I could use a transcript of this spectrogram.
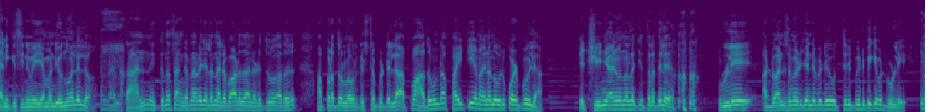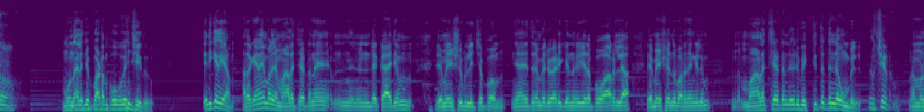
തനിക്ക് സിനിമ ചെയ്യാൻ വേണ്ടിയൊന്നും അല്ലല്ലോ. അല്ല, അല്ല. താൻ നിൽക്കുന്ന സംഘടനയുടെ ചില നിലപാട് താൻ എടുത്തു. അത് അപ്പുറത്തുള്ളവർക്ക് ഇഷ്ടപ്പെട്ടില്ല. അപ്പോൾ അതുകൊണ്ട് ആ ഫൈറ്റ് ചെയ്യണം. അതിനൊന്നും ഒരു കുഴപ്പമില്ല. യക്ഷി ഞാനും എന്നുള്ള ചിത്രത്തിൽ പുള്ളി അഡ്വാൻസ് മേടിച്ചതിന്റെ പേര് ഒത്തിരി പീഡിപ്പിക്കപ്പെട്ടു പുള്ളി. മൂന്നാലഞ്ച് പടം പോവുകയും ചെയ്തു. എനിക്കറിയാം. അതൊക്കെയാണ് ഞാൻ പറഞ്ഞത്. മാലച്ചേട്ടനെ എന്റെ കാര്യം രമേഷ് വിളിച്ചപ്പം ഞാൻ ഇത്തരം പരിപാടിക്കൊന്നും ഇതിലെ പോവാറില്ല. രമേഷ് എന്ന് പറഞ്ഞെങ്കിലും മാളച്ചേട്ടന്റെ ഒരു വ്യക്തിത്വത്തിന്റെ മുമ്പിൽ തീർച്ചയായിട്ടും. നമ്മൾ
